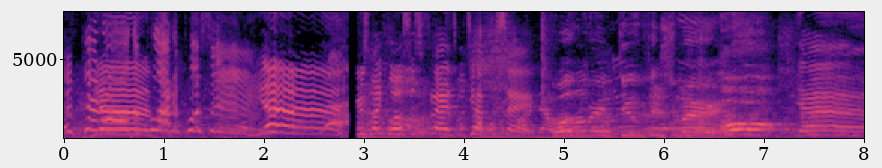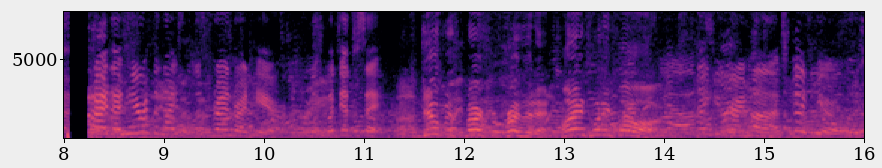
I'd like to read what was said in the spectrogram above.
And get Yes. all the platypussy! Yeah! Here's my closest friends. What do you have to say? Vote for Doofenshmirtz. Yeah. All right, I'm here with a nice little friend right here. What do you have to say? Doofenshmirtz for president 2024. Thank you very much. Thank you.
